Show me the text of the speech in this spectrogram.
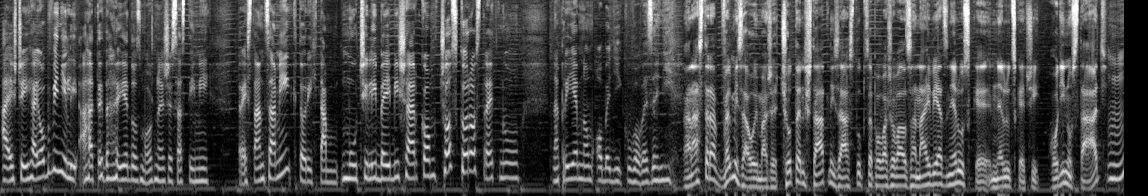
a ešte ich aj obvinili. A teda je dosť možné, že sa s tými trestancami, ktorých tam múčili Baby Sharkom, čo skoro stretnú na príjemnom obedíku vo väzení. A nás teda veľmi zaujíma, že čo ten štátny zástupca považoval za najviac neľudské, neľudské či hodinu stáť, mm.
